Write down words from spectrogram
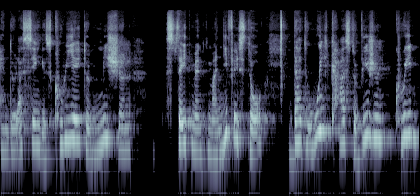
And the last thing is create a mission statement manifesto that will cast a vision, create,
